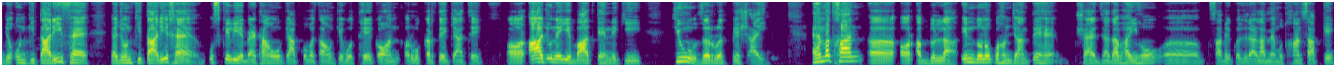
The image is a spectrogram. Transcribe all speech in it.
जो उनकी तारीफ़ है या जो उनकी तारीख़ है, उसके लिए बैठा हूँ कि आपको बताऊँ कि वो थे कौन और वो करते क्या थे। और आज उन्हें ये बात कहने की क्यों ज़रूरत पेश आई? अहमद ख़ान और अब्दुल्ला, इन दोनों को हम जानते हैं, शायद ज़्यादा भाई हों सबक वजी अला महमूद ख़ान साहब के।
